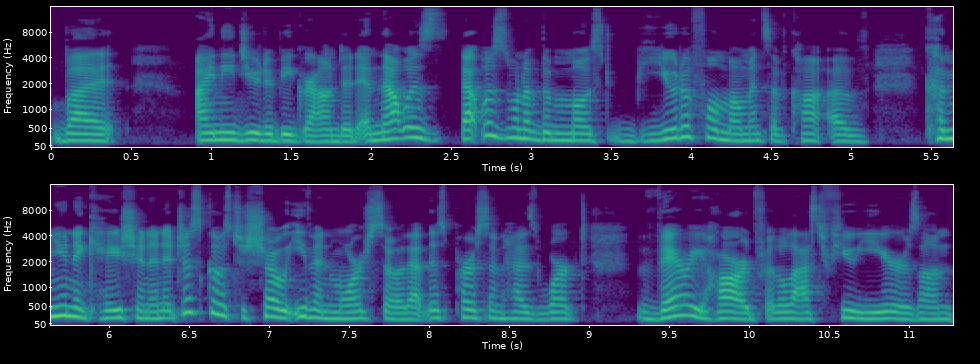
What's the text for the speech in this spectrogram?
but I need you to be grounded. And that was that was one of the most beautiful moments of of communication and it just goes to show even more so that this person has worked very hard for the last few years on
